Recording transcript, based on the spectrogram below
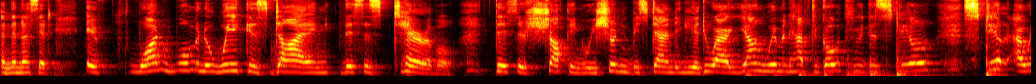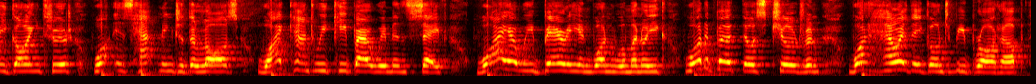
And then I said, if one woman a week is dying, this is terrible. This is shocking. We shouldn't be standing here. Do our young women have to go through this still? Still, are we going through it? What is happening to the laws? Why can't we keep our women safe? Why are we burying one woman a week? What about those children? What how are they going to be brought up?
